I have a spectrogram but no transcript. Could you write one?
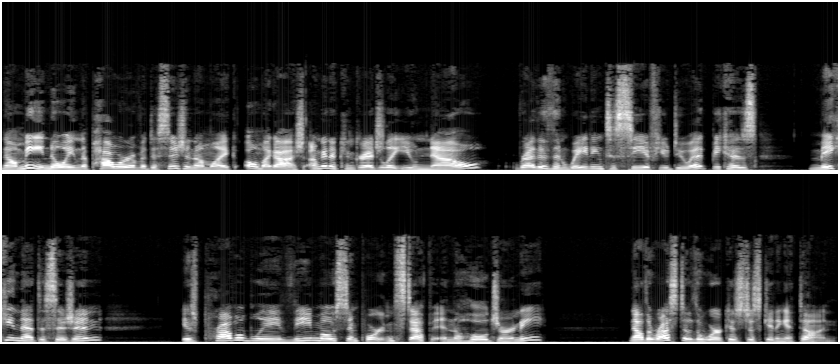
Now, me knowing the power of a decision, I'm like, Oh my gosh, I'm going to congratulate you now rather than waiting to see if you do it because making that decision is probably the most important step in the whole journey. Now, the rest of the work is just getting it done.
